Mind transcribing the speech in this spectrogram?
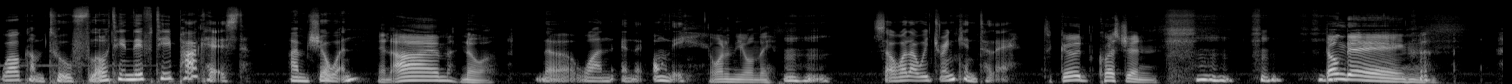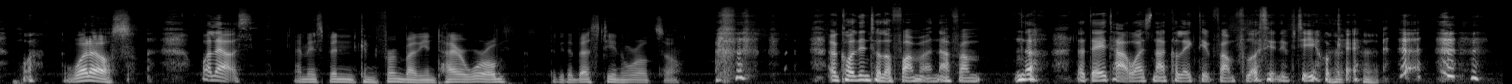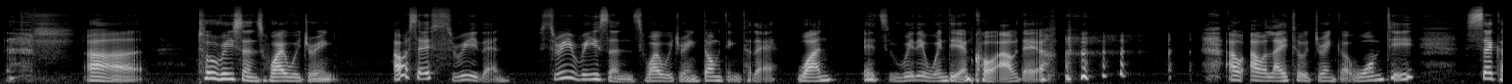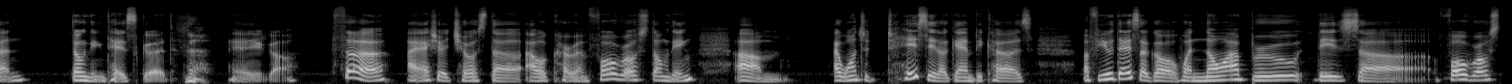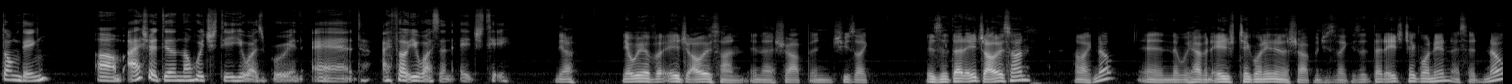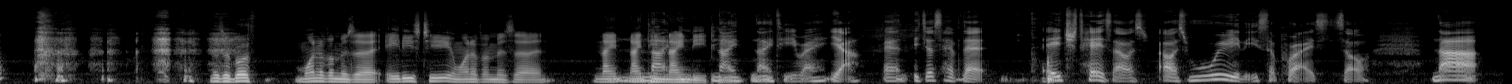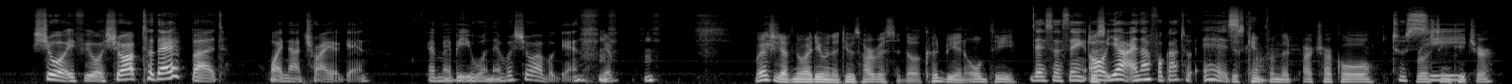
Welcome to Floating Leaf Tea Podcast. I'm Shiuwen, And I'm Noah, the one and the only. the one and the only. Mm-hmm. So, what are we drinking today? It's a good question. Dong ding! What? what else? What else? I mean, it's been confirmed by the entire world to be the best tea in the world, so. According to the farmer, not from no, the data was not collected from Floating Leaf Tea. Okay. uh, two reasons why we drink. I would say three then. Three reasons why we drink Dongding today. One, it's really windy and cold out there. I, I would like to drink a warm tea. Second, Dongding tastes good. Here you go. Third, I actually chose the our current four roast Dongding. Um, I want to taste it again because a few days ago when Noah brewed this uh, four roast Dongding, um, I actually didn't know which tea he was brewing, and I thought it was an aged tea. Yeah. Yeah, we have a age Alishan in that shop, and she's like, Is it that age Alishan? I'm like, No. And then we have an age Tieguanyin in the shop, and she's like, Is it that age Tieguanyin? I said, No. Those are both, one of them is a 80s tea, and one of them is a ni- 1990 tea. Nine- 90, right? Yeah, and it just have that aged taste. I was I was really surprised. So, not sure if it will show up today, but why not try again? And maybe it will never show up again. Yep. we actually have no idea when the tea was harvested, though. It could be an old tea. That's the thing. Just- oh yeah, and I forgot to ask. This came from the, our charcoal to roasting see. teacher.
